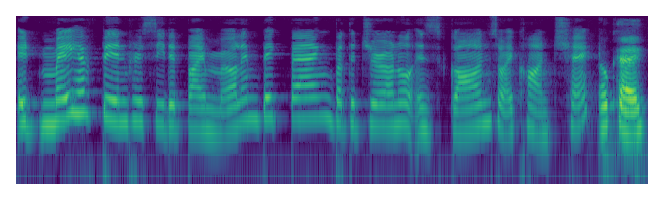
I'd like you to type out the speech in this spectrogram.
It may have been preceded by Merlin Big Bang, but the journal is gone, so I can't check. okay.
